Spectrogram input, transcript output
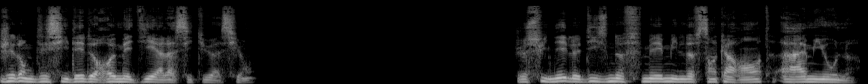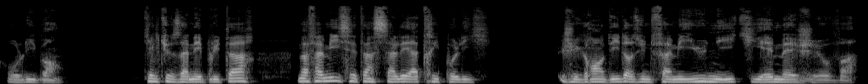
J'ai donc décidé de remédier à la situation. Je suis né le 19 mai 1940 à Amioun, au Liban. Quelques années plus tard, ma famille s'est installée à Tripoli. J'ai grandi dans une famille unie qui aimait Jéhovah.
